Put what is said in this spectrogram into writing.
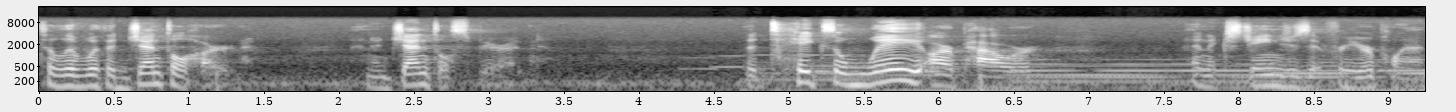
to live with a gentle heart and a gentle spirit that takes away our power and exchanges it for your plan.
